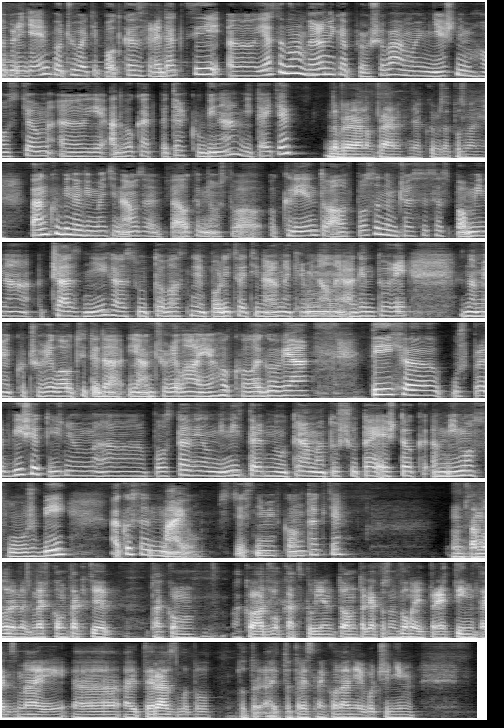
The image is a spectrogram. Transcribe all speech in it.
Dobrý deň, počúvate podcast v redakcii. E, ja sa volám Veronika Prušová a môjm dnešným hostom e, je advokát Peter Kubina. Vítajte. Dobré ráno, prajem. Ďakujem za pozvanie. Pán Kubina, vy máte naozaj veľké množstvo klientov, ale v poslednom čase sa spomína časť z nich a sú to vlastne policajti Národnej kriminálnej agentúry, známe ako Čurilovci, teda Jan Čurila a jeho kolegovia. Tých uh, už pred vyše týždňom uh, postavil minister vnútra Matúš Šutaj Eštok mimo služby. Ako sa majú? Ste s nimi v kontakte? Samozrejme sme v kontakte takom ako advokát s klientom, tak ako sme boli predtým, tak sme aj, uh, aj teraz, lebo to, aj to trestné konanie voči ním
